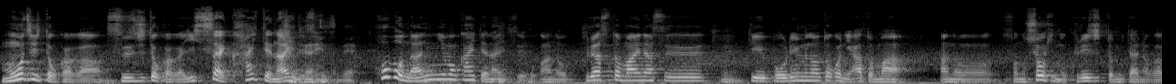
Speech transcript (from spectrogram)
文字とかが数字とかが一切書いてないんですよ、ね、ほぼ何にも書いてないんですよ。あのプラスとマイナスっていうボリュームのところにあとまああのその商品のクレジットみたいなのが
